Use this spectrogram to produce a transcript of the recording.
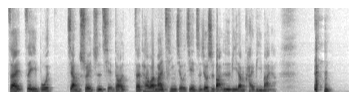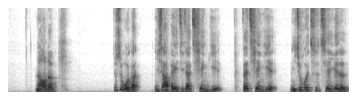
在这一波降税之前，到在台湾卖清酒，简直就是把日币当台币卖啊！然后呢，就是我到一下飞机，在千叶，在千叶，你就会吃千叶的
